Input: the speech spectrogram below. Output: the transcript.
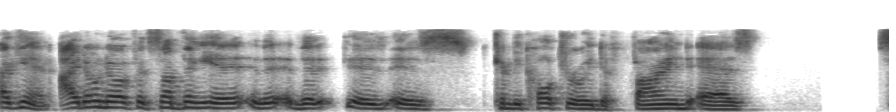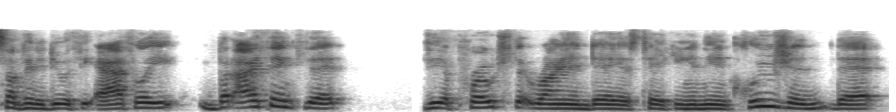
again, I don't know if it's something that is, is can be culturally defined as something to do with the athlete, but I think that the approach that Ryan Day is taking and the inclusion that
